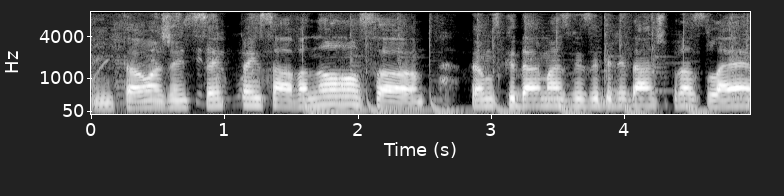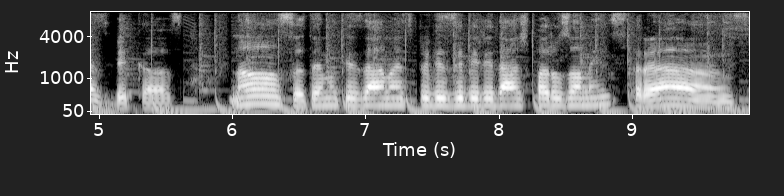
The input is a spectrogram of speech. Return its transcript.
Então a gente sempre pensava, nossa, temos que dar mais visibilidade para as lésbicas. Nossa, temos que dar mais visibilidade para os homens trans.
